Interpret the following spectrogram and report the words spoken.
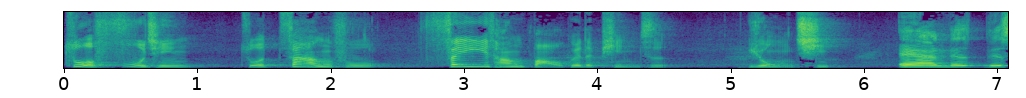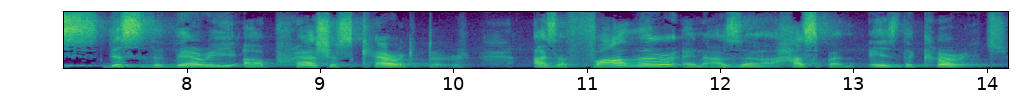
做父亲、做丈夫非常宝贵的品质，勇气。 And this, this, this is a very uh, precious character as a father and as a husband is the courage.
